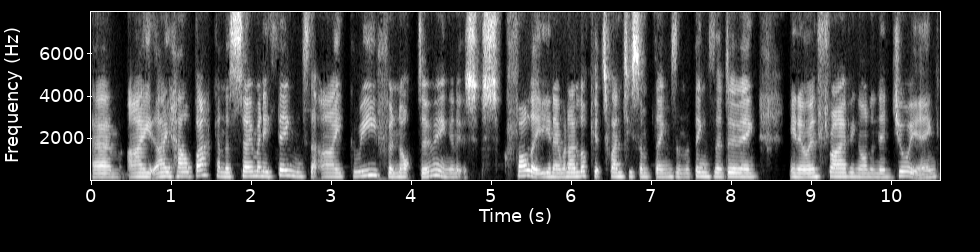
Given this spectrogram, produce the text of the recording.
um, I, I held back and there's so many things that i grieve for not doing and it's folly you know when i look at 20 somethings and the things they're doing you know and thriving on and enjoying.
